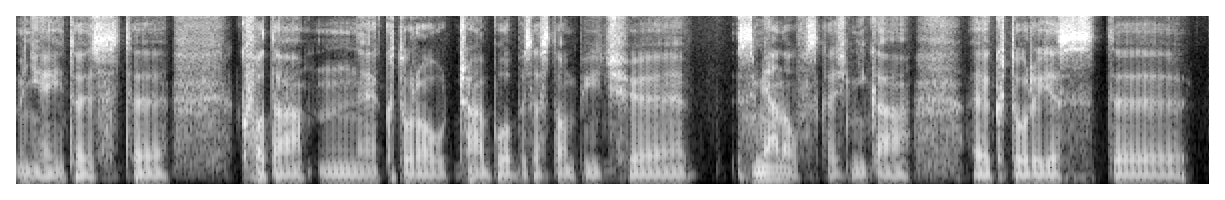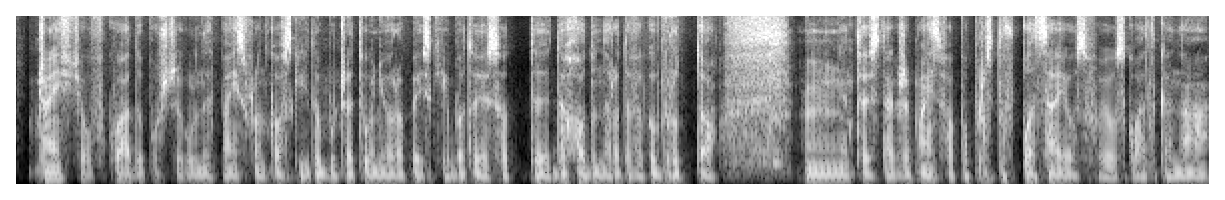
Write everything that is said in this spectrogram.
mniej. To jest kwota, którą trzeba byłoby zastąpić zmianą wskaźnika, który jest częścią wkładu poszczególnych państw członkowskich do budżetu Unii Europejskiej, bo to jest od e, dochodu narodowego brutto. Mm, to jest tak, że państwa po prostu wpłacają swoją składkę na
